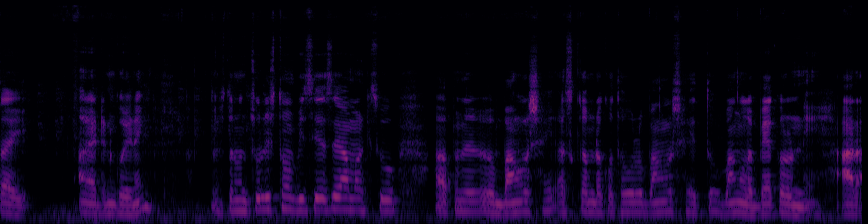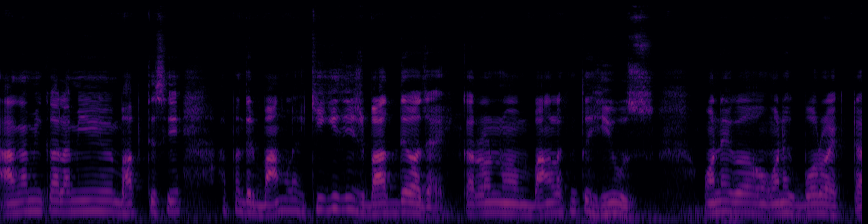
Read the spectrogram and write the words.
তাই আর অ্যাটেন্ড করি নাই। সুতরাং চল্লিশতম বিসিএসে আমার কিছু, আপনাদের বাংলা সাহিত্য আজকে আমরা কথা বলব বাংলা সাহিত্য, বাংলা ব্যাকরণ নিয়ে। আর আগামীকাল আমি ভাবতেছি আপনাদের বাংলায় কী কী জিনিস বাদ দেওয়া যায়? কারণ বাংলা কিন্তু হিউজ অনেক অনেক বড় একটা,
